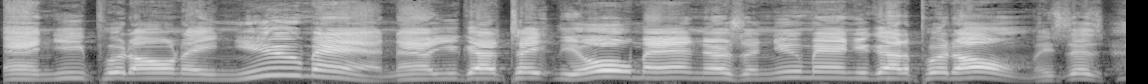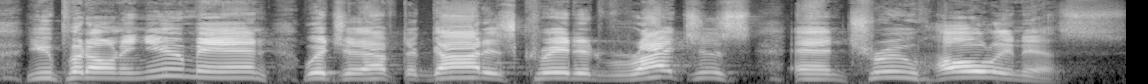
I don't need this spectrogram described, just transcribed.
And ye put on a new man. Now you got to take the old man, there's a new man you got to put on. He says, You put on a new man, which after God has created righteous and true holiness.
